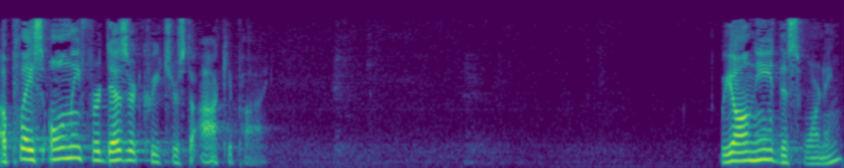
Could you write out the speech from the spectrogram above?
a place only for desert creatures to occupy. We all need this warning.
